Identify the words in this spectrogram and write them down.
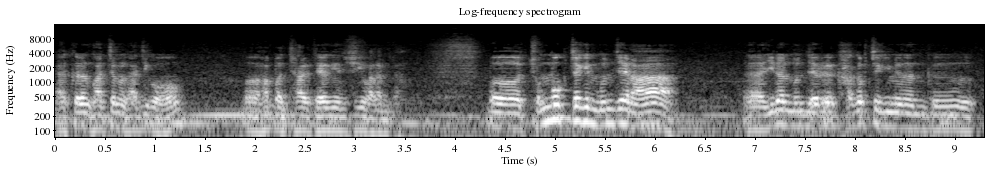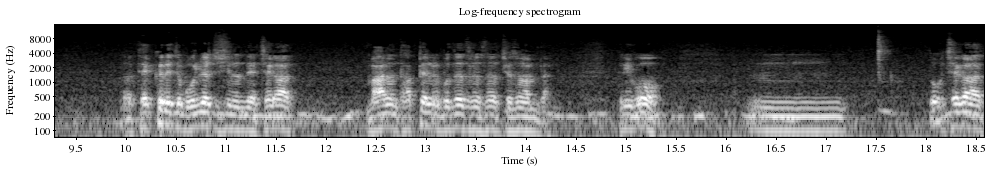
아, 그런 관점을 가지고 어, 한번 잘 대응해 주시기 바랍니다. 뭐 종목적인 문제나 어, 이런 문제를 가급적이면은 그 어, 댓글에 좀 올려주시는데 제가 많은 답변을 못 해드려서 죄송합니다. 그리고 음, 또 제가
